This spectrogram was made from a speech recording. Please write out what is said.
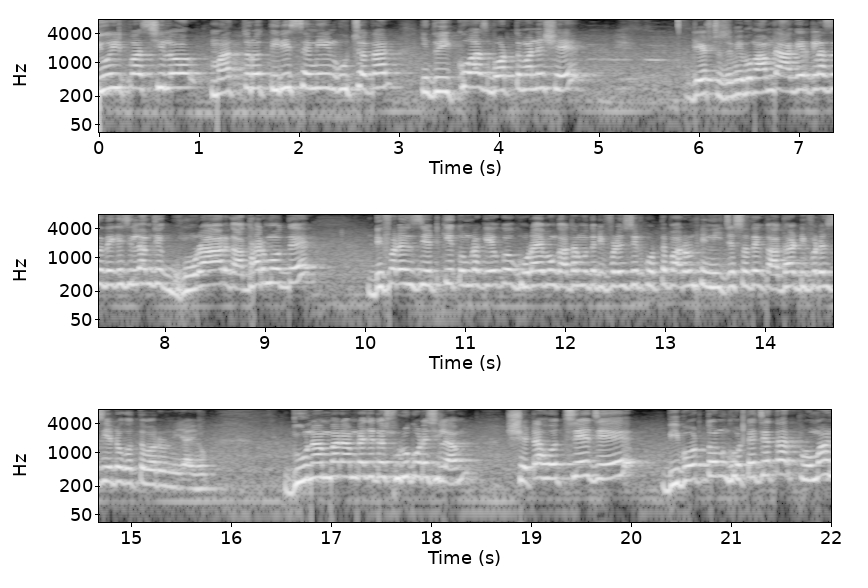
ইওহিপ্পাস ছিল মাত্র তিরিশ সেমি উচ্চতার, কিন্তু ইকুয়াস বর্তমানে সে দেড়শো সেমি। এবং আমরা আগের ক্লাসে দেখেছিলাম যে ঘোড়া আর গাধার মধ্যে ডিফারেন্সিয়েট কি? তোমরা কেউ কেউ ঘোড়া এবং গাধার মধ্যে ডিফারেন্সিয়েট করতে পারো নি নিজের সাথে গাধার ডিফারেন্সিয়েটও করতে পারো নি যাই হোক। দু নাম্বার আমরা যেটা শুরু করেছিলাম, সেটা হচ্ছে যে বিবর্তন ঘটেছে তার প্রমাণ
